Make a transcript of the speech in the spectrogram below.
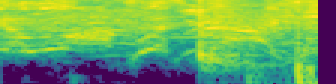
you walk with me?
